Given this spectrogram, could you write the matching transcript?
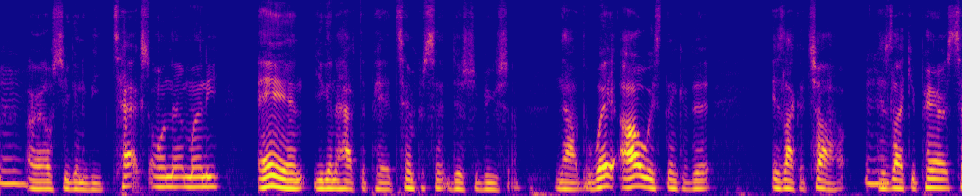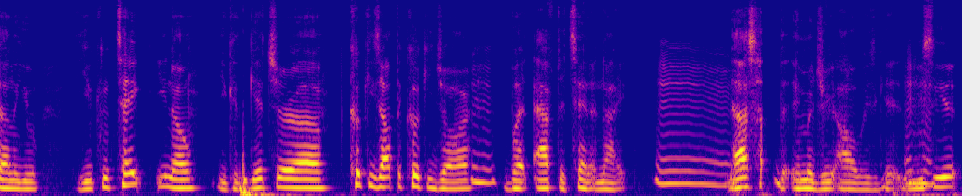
Mm. or else you're going to be taxed on that money and you're going to have to pay a 10% distribution. Now, the way I always think of it is like a child. Mhm. It's like your parents telling you, you can take, you know, you could get your uh, cookies out the cookie jar, Mhm. but after 10 at night. Mm. That's the imagery I always get. Do you Mhm. see it?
